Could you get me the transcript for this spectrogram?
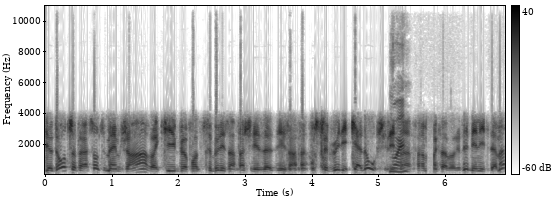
il y a d'autres opérations du même genre euh, qui vont distribuer les enfants chez les, les enfants, pour distribuer des cadeaux chez les enfants moins favorisés, bien évidemment.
